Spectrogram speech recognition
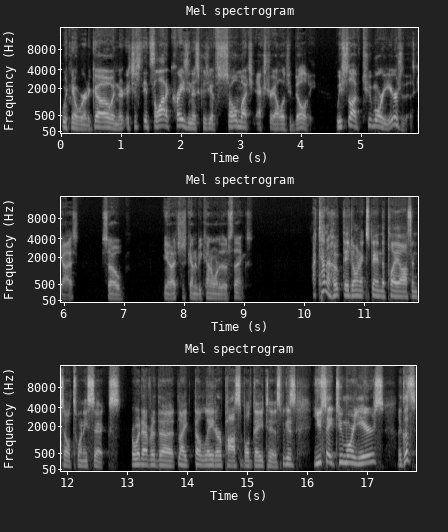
with nowhere to go, and it's just it's a lot of craziness because you have so much extra eligibility. We still have two more years of this, guys. So, you know, that's just going to be kind of one of those things. I kind of hope they don't expand the playoff until 26 or whatever the like the later possible date is because you say two more years like let's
